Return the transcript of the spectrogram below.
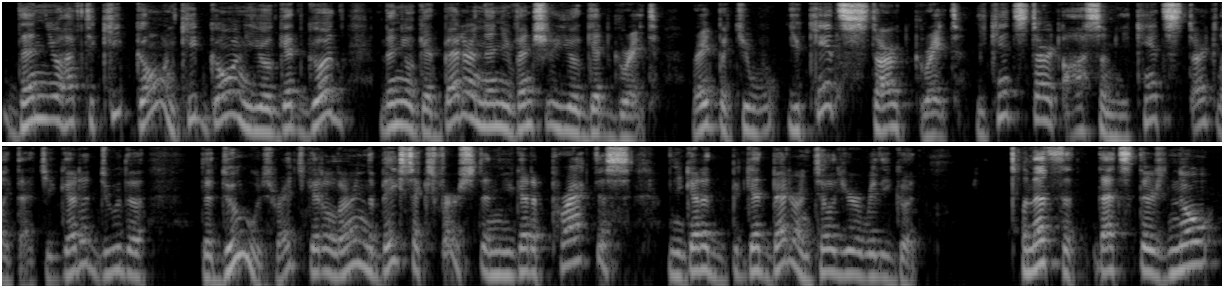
then you'll have to keep going keep going. You'll get good then you'll get better and then eventually you'll get great right? But you you can't start great. You can't start awesome. You can't start like that. You got to do the the do's right? You got to learn the basics first and you got to practice and you got to get better until you're really good. And that's the that's there's no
